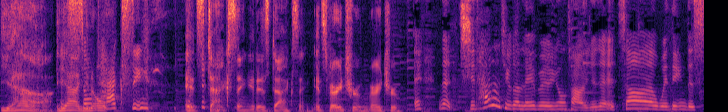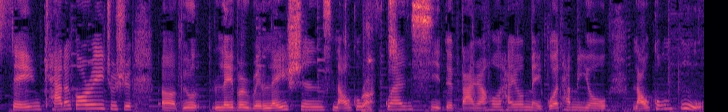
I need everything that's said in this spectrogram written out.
Yeah, yeah, so you know, taxing。it's taxing. It is taxing. It's very true, very true. 哎，那其他的这个 labor 的用法，我觉得 it's all within the same category，就是呃，比如 labor relations 劳工 Right. 关系，对吧？然后还有美国他们有劳工部，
